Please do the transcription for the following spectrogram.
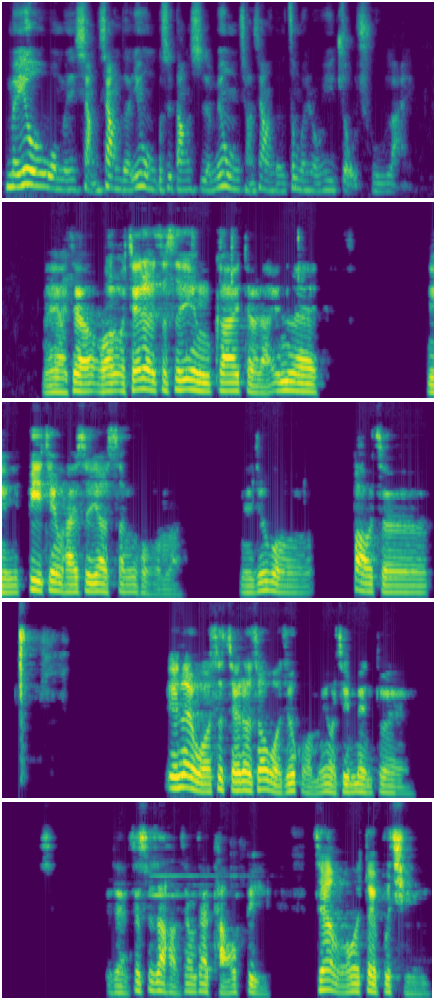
没有我们想象的，因为我们不是当事人，没有我们想象的这么容易走出来。没有，这样我我觉得这是应该的啦，因为。你毕竟还是要生活嘛。你如果抱着，因为我是觉得说，我如果没有去面对，对不对？这是在好像在逃避，这样我会对不起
